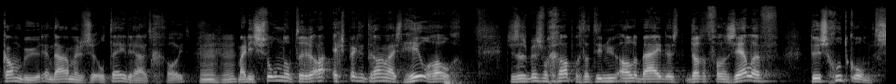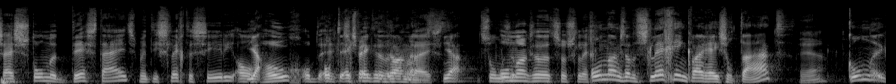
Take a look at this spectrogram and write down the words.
Cambuur. En daarom hebben ze Ulte eruit gegooid. Mhm. Maar die stonden op de ra- expected ranglijst heel hoog. Dus dat is best wel grappig dat die nu allebei, dus, dat het vanzelf dus goed komt. Zij stonden destijds met die slechte serie al Ja, hoog op de, op de expected ranglijst. Ja, Ondanks dat het zo slecht ging. ondanks dat het slecht ging qua resultaat, Ja. kon,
